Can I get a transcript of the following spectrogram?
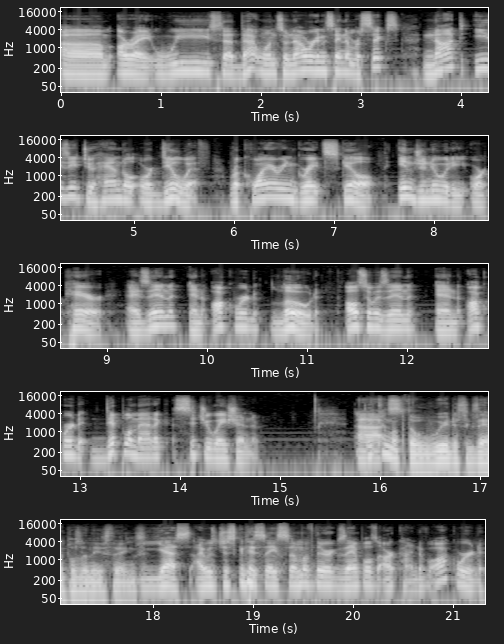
um, all right, we said that one. So now we're going to say number six not easy to handle or deal with, requiring great skill, ingenuity, or care, as in an awkward load, also as in an awkward diplomatic situation. They Uh, come up with the weirdest examples in these things. Yes, I was just going to say some of their examples are kind of awkward.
